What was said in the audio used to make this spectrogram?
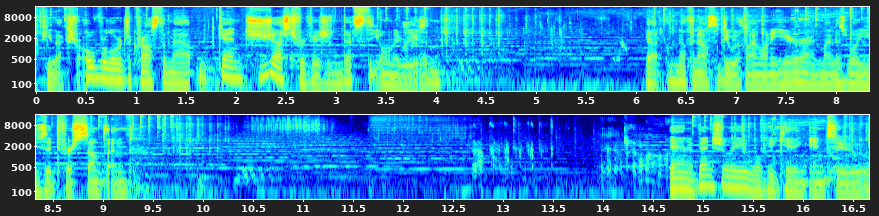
A few extra overlords across the map. Again, just for vision. That's the only reason. Got nothing else to do with my money here. I might as well use it for something. And eventually we'll be getting into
